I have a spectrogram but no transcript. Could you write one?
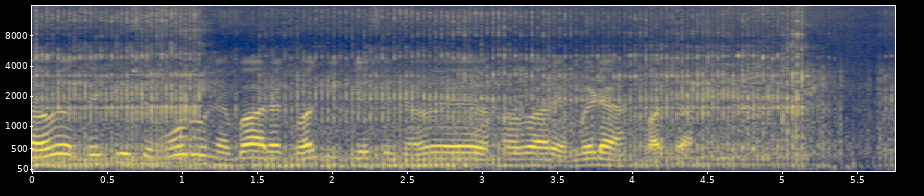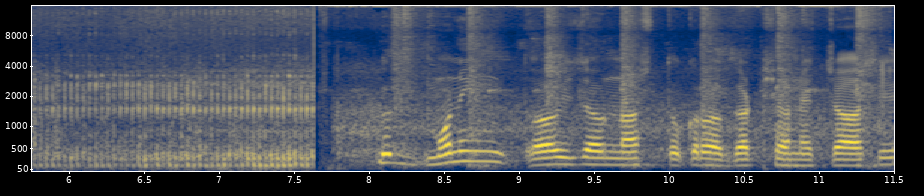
હવે થઈ ગયું છે મોડું ને બાર એક વાગી ગયા છે ને હવે સવારે મળ્યા પાછા. ગુડ મોર્નિંગ તો આવી જાવ નાસ્તો કરવા ગાંઠિયા ને ચા છે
